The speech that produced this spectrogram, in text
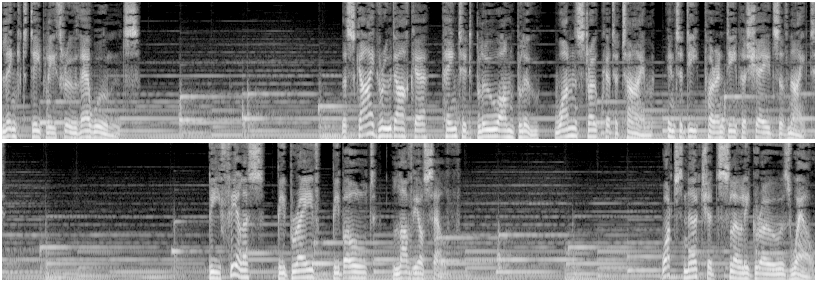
linked deeply through their wounds. The sky grew darker, painted blue on blue, one stroke at a time, into deeper and deeper shades of night. Be fearless, be brave, be bold, love yourself. What's nurtured slowly grows well.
